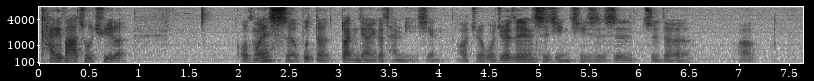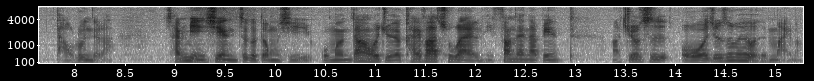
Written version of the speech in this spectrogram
开发出去了，我们会舍不得断掉一个产品线。我觉，我觉得这件事情其实是值得呃讨论的啦。产品线这个东西，我们当然会觉得开发出来了，你放在那边啊，就是偶尔就是会有人买嘛。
